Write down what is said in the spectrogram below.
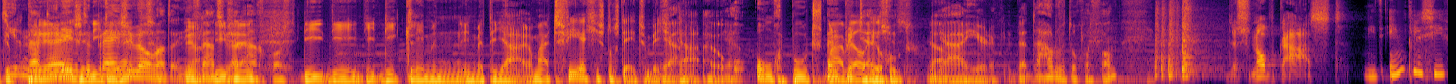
De hier dat prijzen de niet prijzen direct. wel wat Ja, inflatie die waren zijn- aangepast. Die, die, die, die klimmen in met de jaren. Maar het sfeertje is nog steeds een beetje Ja, ja, eh, ja. ongepoetst, maar En wel heel goed. Ja. Ja. heerlijk. Daar, daar houden we toch wel van. De Snopcast. Niet inclusief,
